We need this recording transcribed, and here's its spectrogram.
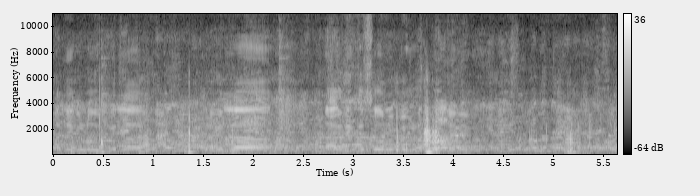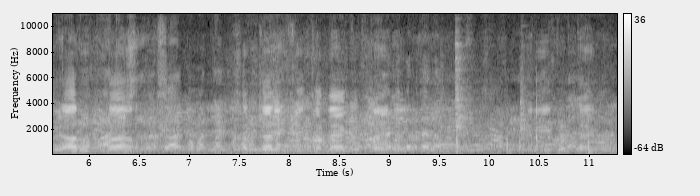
ಮನೆಗಳು, ಇವೆಲ್ಲ, ಅವರಿಗೆಲ್ಲ ನಾಗರಿಕ ಸೌಲಭ್ಯಗಳು ಕೊಟ್ಟಿದ್ದೀವಿ. ಅವ್ರು ಯಾರು ಕೂಡ ಸರ್ಕಾರಕ್ಕೆ ಕಂದಾಯ ಕೊಡ್ತಾ ಇದ್ದಾರೆ ತೆರಿಗೆ ಕೊಡ್ತಾ ಇದ್ದಾರೆ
